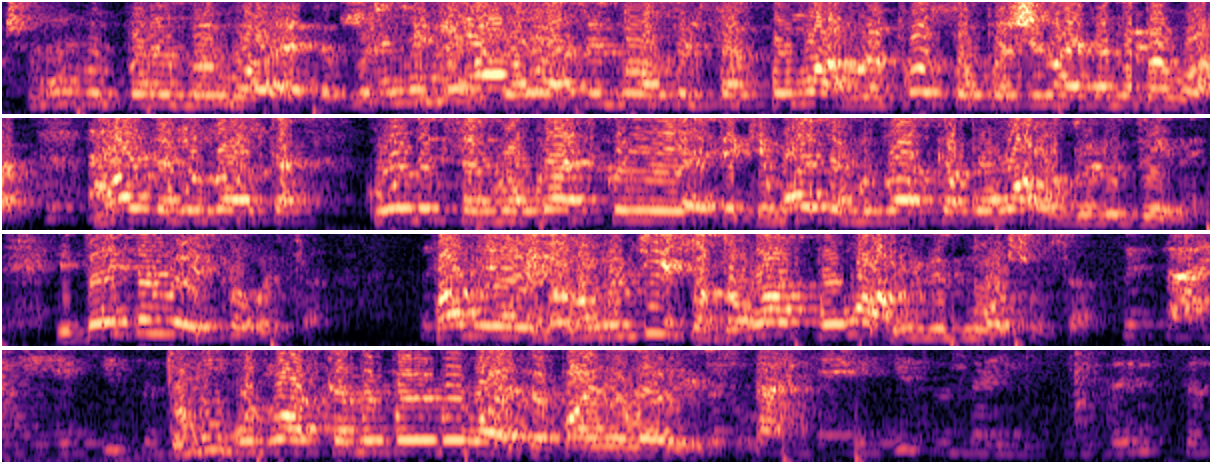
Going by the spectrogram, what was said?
Чому ви перебиваєте і постійно? Ми до вас відносимося з повагою, ви просто починаєте набивати. Майте, будь ласка, кодекс адвокатської етики, майте, будь ласка, повагу до людини. І дайте висловитися. Пані. Ірино, ну ми дійсно до вас повагою відношуся. питання, які задаються. Тому, будь ласка, не перебивайте пані Ларису. Питання, які задаються, задаються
